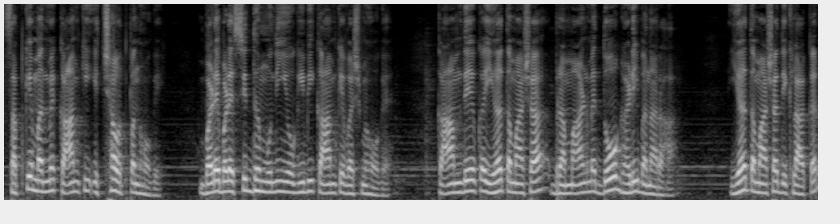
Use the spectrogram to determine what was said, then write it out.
सबके मन में काम की इच्छा उत्पन्न हो गई। बड़े बड़े सिद्ध मुनि योगी भी काम के वश में हो गए। कामदेव का यह तमाशा ब्रह्मांड में दो घड़ी बना रहा। यह तमाशा दिखलाकर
